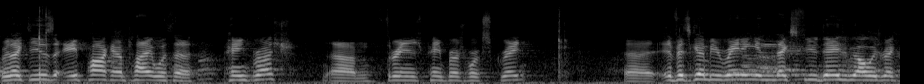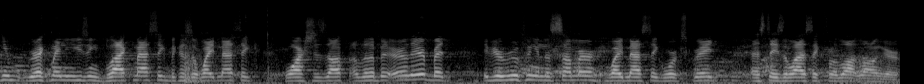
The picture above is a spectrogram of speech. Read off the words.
We like to use the APOC and apply it with a paintbrush. Um, three inch paintbrush works great. Uh, if it's going to be raining in the next few days, we always rec recommend using black mastic because the white mastic washes off a little bit earlier. But if you're roofing in the summer, white mastic works great and stays elastic for a lot longer.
